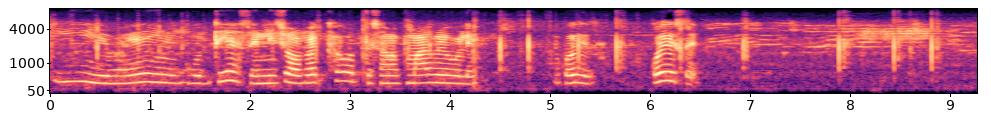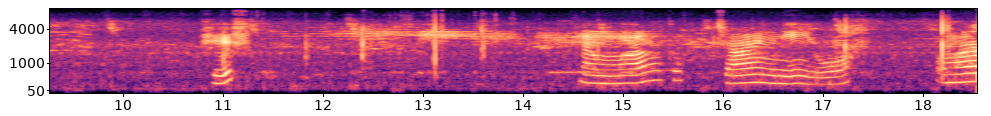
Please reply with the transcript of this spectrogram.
কি ভাই, বুদ্ধি আছে, নিচে অপেক্ষা করতেছে, আমাকে মারবে বলে। কই কই গেছে? শেষ? না, মারা তো চায়নি ও। ও মারা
